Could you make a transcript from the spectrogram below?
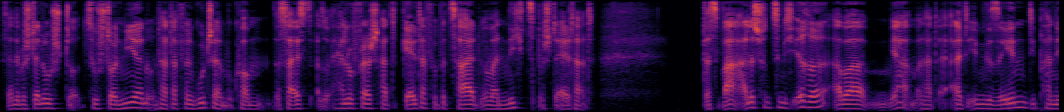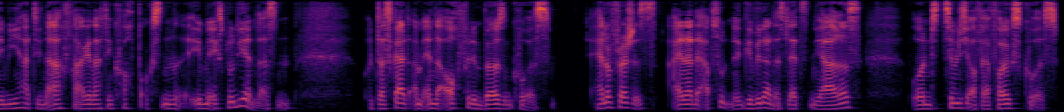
seine Bestellung sto zu stornieren und hat dafür einen Gutschein bekommen. Das heißt, also HelloFresh hat Geld dafür bezahlt, wenn man nichts bestellt hat das war alles schon ziemlich irre, aber ja, man hat halt eben gesehen, die Pandemie hat die Nachfrage nach den Kochboxen eben explodieren lassen. Und das galt am Ende auch für den Börsenkurs. HelloFresh ist einer der absoluten Gewinner des letzten Jahres und ziemlich auf Erfolgskurs.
